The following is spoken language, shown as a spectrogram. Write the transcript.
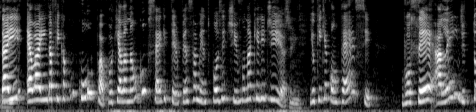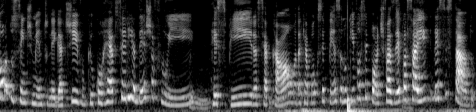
daí ela ainda fica com culpa, porque ela não consegue ter pensamento positivo naquele dia. Sim. E o que que acontece? Você, além de todo sentimento negativo, que o correto seria deixa fluir, uhum. respira, se acalma, daqui a pouco você pensa no que você pode fazer para sair desse estado.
